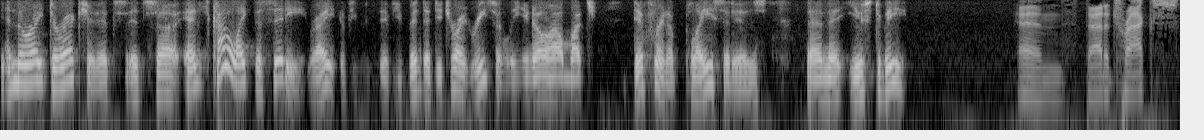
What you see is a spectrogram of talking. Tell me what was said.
in the right direction. It's it's uh, and it's kind of like the city, right? If you if you've been to Detroit recently, you know how much different a place it is than it used to be. And that attracts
